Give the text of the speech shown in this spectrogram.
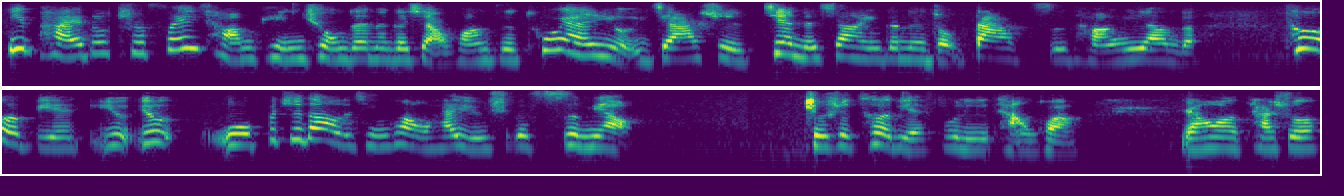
一排都是非常贫穷的那个小房子，突然有一家是建的像一个那种大祠堂一样的，特别有有我不知道的情况，我还以为是个寺庙，就是特别富丽堂皇，然后他说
